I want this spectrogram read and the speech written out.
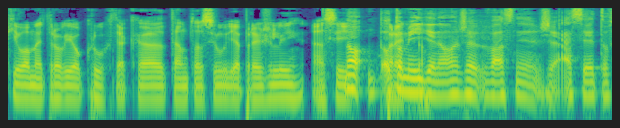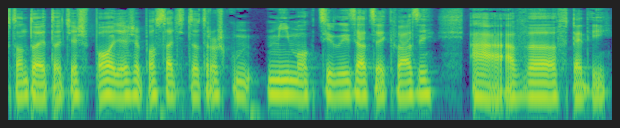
kilometrový okruh, tak uh, tam to asi ľudia prežili. Asi no, o to mi ide, no, že vlastne, že asi je to v tomto je to tiež v pohode, že poslať to trošku mimo civilizácie kvázi a v, vtedy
